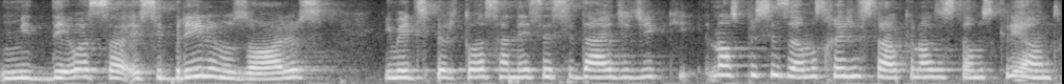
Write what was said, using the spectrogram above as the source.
me deu essa, esse brilho nos olhos e me despertou essa necessidade de que nós precisamos registrar o que nós estamos criando.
